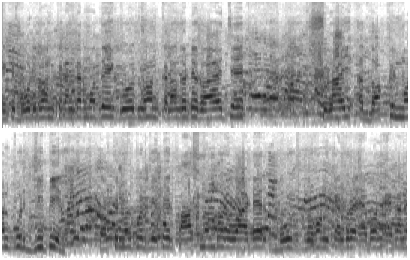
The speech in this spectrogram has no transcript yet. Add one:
একটি ভোট গ্রহণ কেন্দ্রের মধ্যে এই ভোট গ্রহণ কেন্দ্রটি রয়েছে সোনাই, দক্ষিণ মোহনপুর জিপির। দক্ষিণ মোহনপুর জিপির পাঁচ নম্বর ওয়ার্ডের ভোট গ্রহণ কেন্দ্র এবং এখানে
